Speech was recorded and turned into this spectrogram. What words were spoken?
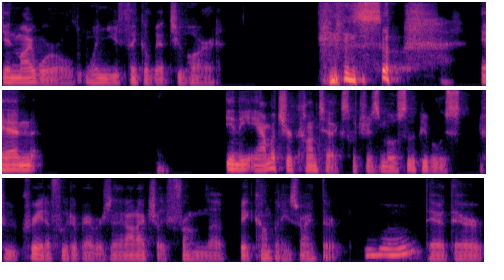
in my world when you think a bit too hard so and in the amateur context which is most of the people who, who create a food or beverage they're not actually from the big companies right? They're they're they're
